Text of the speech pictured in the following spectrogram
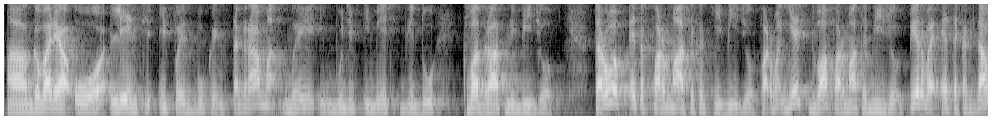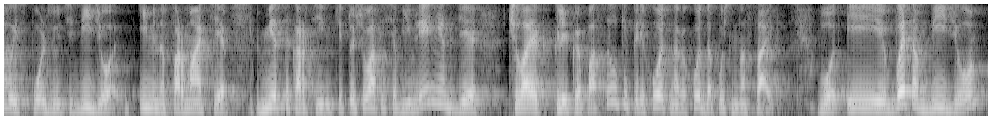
говоря о ленте и Facebook, и Инстаграма, мы будем иметь в виду квадратные видео. Второе это форматы, какие видео. Форма... Есть два формата видео. Первое это когда вы используете видео именно в формате вместо картинки. То есть у вас есть объявление, где человек, кликая по ссылке, переходит на какой-то, допустим, на сайт. Вот. И в этом видео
